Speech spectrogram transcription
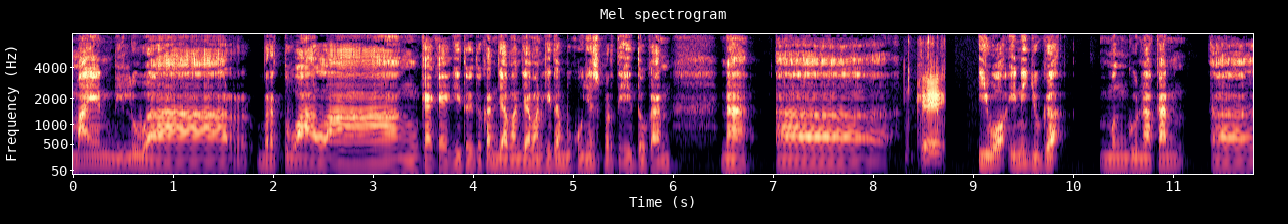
main di luar, bertualang, kayak kayak gitu. Itu kan zaman-zaman kita bukunya seperti itu kan. Nah, eh Oke. Iwo ini juga menggunakan eh,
